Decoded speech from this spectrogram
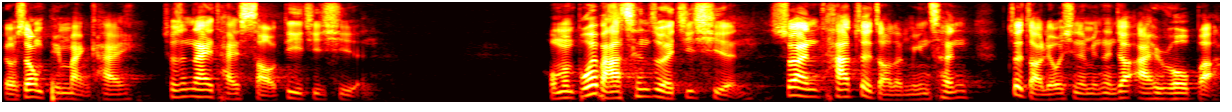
有时候用平板开，就是那一台扫地机器人。我们不会把它称之为机器人，虽然它最早的名称、最早流行的名称叫 iRobot，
